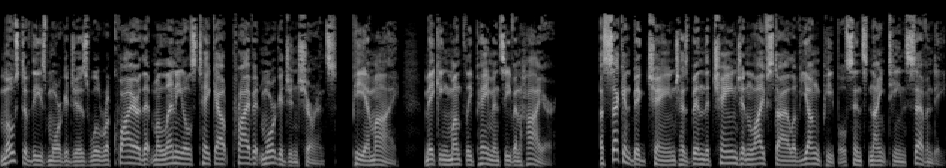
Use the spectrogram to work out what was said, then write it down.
most of these mortgages will require that millennials take out private mortgage insurance, PMI, making monthly payments even higher. A second big change has been the change in lifestyle of young people since 1970.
